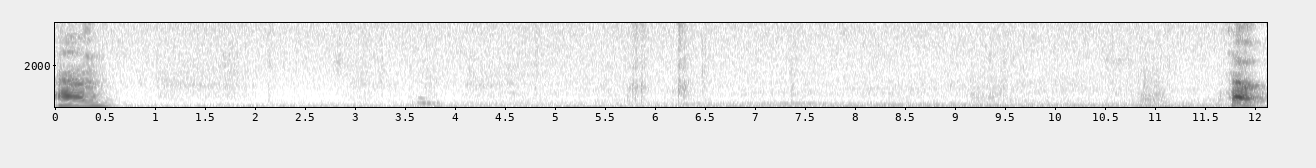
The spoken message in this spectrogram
Um, so,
